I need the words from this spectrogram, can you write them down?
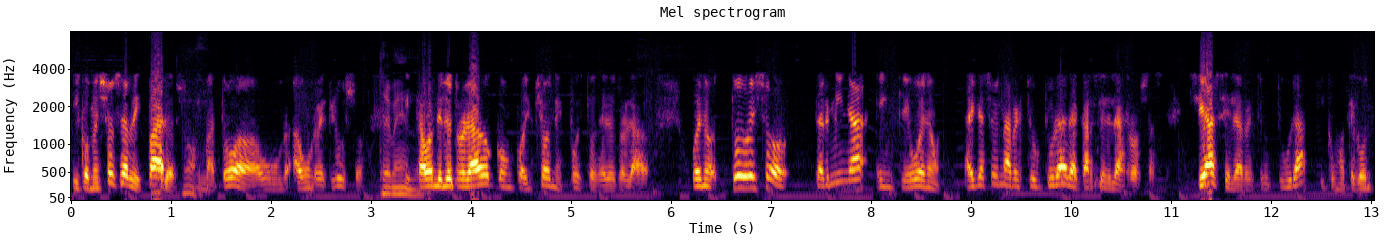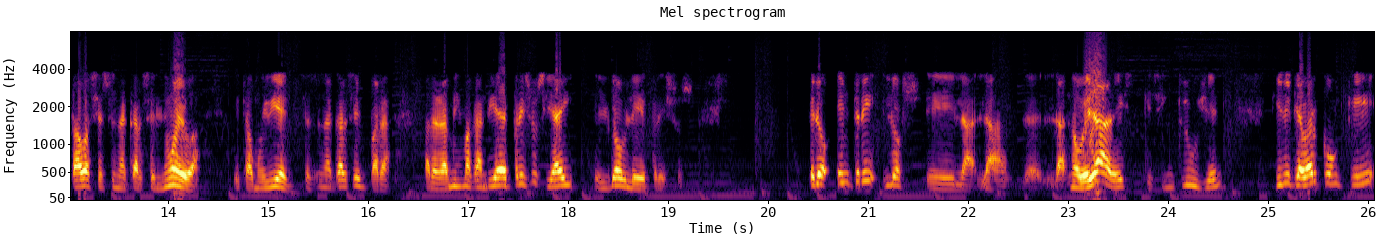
y comenzó a hacer disparos y mató a un, a un recluso. Estaban del otro lado con colchones puestos del otro lado. Bueno, todo eso termina en que, bueno, hay que hacer una reestructura de la cárcel de las Rosas. Se hace la reestructura y, como te contaba, se hace una cárcel nueva está muy bien. Se hace una cárcel para, para la misma cantidad de presos y hay el doble de presos. Pero entre los, eh, las novedades que se incluyen, tiene que ver con que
